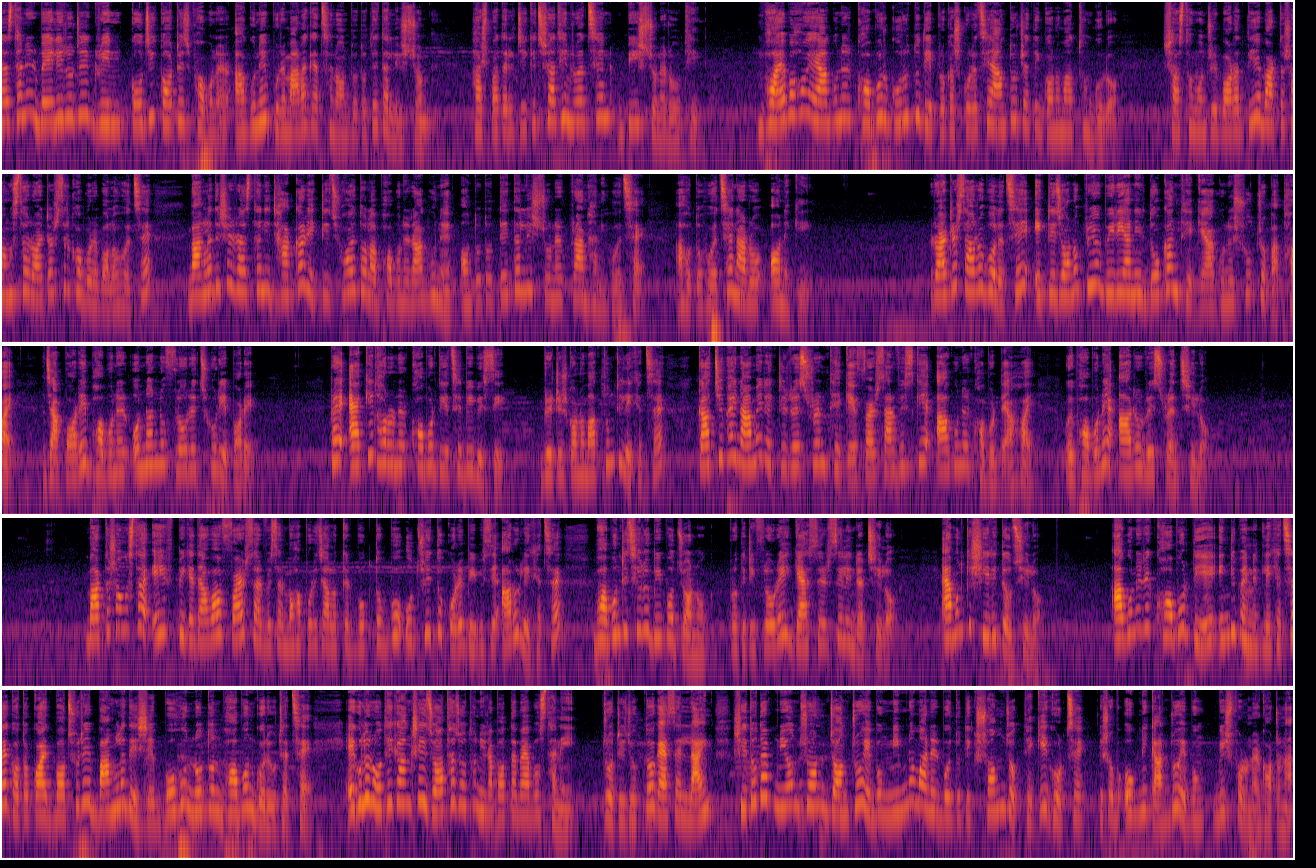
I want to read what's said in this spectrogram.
রাজধানীর বেইলি রোডে green cosy cottage ভবনের আগুনে পুড়ে মারা গেছেন অন্তত তেতাল্লিশ জন। হাসপাতালে চিকিৎসাধীন রয়েছেন বিশ জনেরও অধিক। ভয়াবহ এ আগুনের খবর গুরুত্ব দিয়ে প্রকাশ করেছে আন্তর্জাতিক গণমাধ্যমগুলো। স্বাস্থ্যমন্ত্রীর বরাত দিয়ে বার্তা সংস্থা রয়টার্সের খবরে বলা হয়েছে, বাংলাদেশের রাজধানী ঢাকার একটি ছয়তলা ভবনের আগুনে অন্তত তেতাল্লিশ জনের প্রাণহানি হয়েছে। আহত হয়েছেন আরও অনেকেই। রয়টার্স আরও বলেছে, একটি জনপ্রিয় বিরিয়ানির দোকান থেকে আগুনের সূত্রপাত হয়, যা পরে ভবনের অন্যান্য ফ্লোরে ছড়িয়ে পড়ে। প্রায় একই ধরনের খবর দিয়েছে বিবিসি। ব্রিটিশ গণমাধ্যমটি লিখেছে কাচ্চিভাই নামের একটি রেস্টুরেন্ট থেকে ফায়ার সার্ভিসকে আগুনের খবর দেয়া হয়। ওই ভবনে আরও রেস্টুরেন্ট ছিল। বার্তা সংস্থা এফপিকে দেওয়া ফায়ার সার্ভিসের মহাপরিচালকের বক্তব্য উদ্ধৃত করে বিবিসি আরও লিখেছে, ভবনটি ছিল বিপজ্জনক। প্রতিটি ফ্লোরেই গ্যাসের সিলিন্ডার ছিল, এমনকি সিঁড়িতেও ছিল। আগুনের খবর দিয়ে ইন্ডিপেন্ডেন্ট লিখেছে, গত কয়েক বছরে বাংলাদেশে বহু নতুন ভবন গড়ে উঠেছে। এগুলোর অধিকাংশেই যথাযথ নিরাপত্তা ব্যবস্থা নেই। ত্রুটিযুক্ত গ্যাসের লাইন, শীততাপ নিয়ন্ত্রণ যন্ত্র এবং নিম্নমানের বৈদ্যুতিক সংযোগ থেকে ঘটছে এসব অগ্নিকাণ্ড এবং বিস্ফোরণের ঘটনা।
